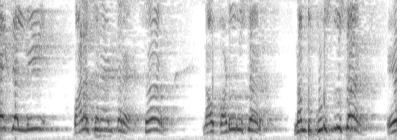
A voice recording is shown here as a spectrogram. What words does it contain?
ಏಜ್ ಅಲ್ಲಿ ಬಹಳಷ್ಟು ಜನ ಹೇಳ್ತಾರೆ, ಸರ್, ನಾವು ಬಡವರು ಸರ್, ನಮ್ದು ಗುಡಿಸ್ಲು ಸರ್. ಏ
